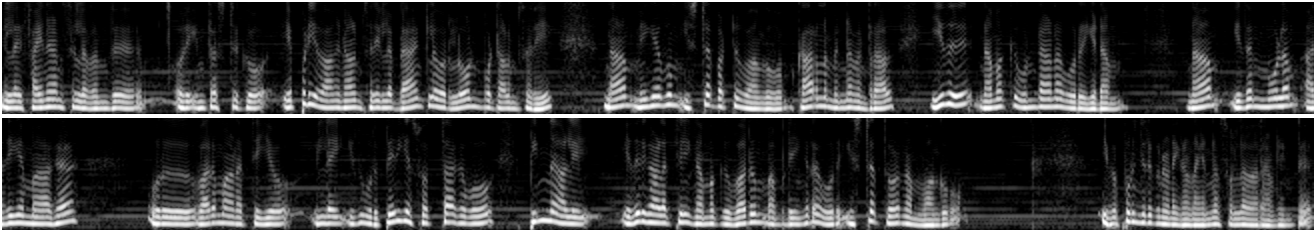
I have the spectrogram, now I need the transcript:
இல்லை ஃபைனான்ஸில் வந்து ஒரு இன்ட்ரெஸ்ட்டுக்கோ எப்படி வாங்கினாலும் சரி இல்லை பேங்க்கில் ஒரு லோன் போட்டாலும் சரி நாம் மிகவும் இஷ்டப்பட்டு வாங்குவோம். காரணம் என்னவென்றால் இது நமக்கு உண்டான ஒரு இடம். நாம் இதன் மூலம் அதிகமாக ஒரு வருமானத்தையோ இல்லை இது ஒரு பெரிய சொத்தாகவோ பின்னாளில் எதிர்காலத்தில் நமக்கு வரும் அப்படிங்கிற ஒரு இஷ்டத்தோடு நாம் வாங்குவோம். இப்போ புரிஞ்சிருக்குன்னு நினைக்கிறேன். நான் என்ன சொல்ல வரேன் அப்படின்ட்டு.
